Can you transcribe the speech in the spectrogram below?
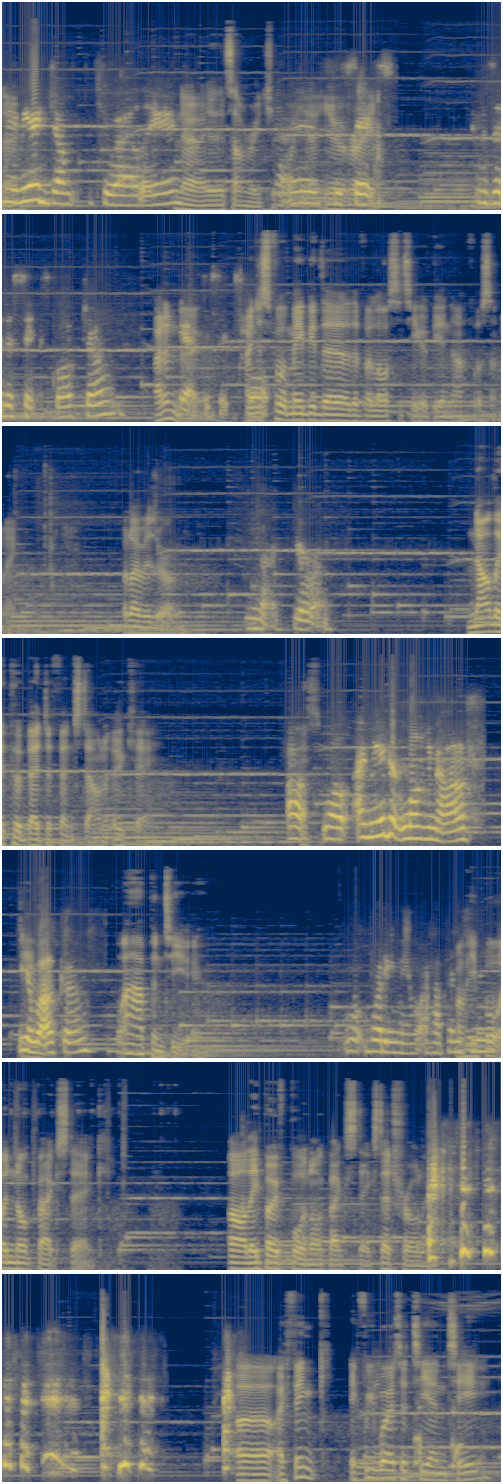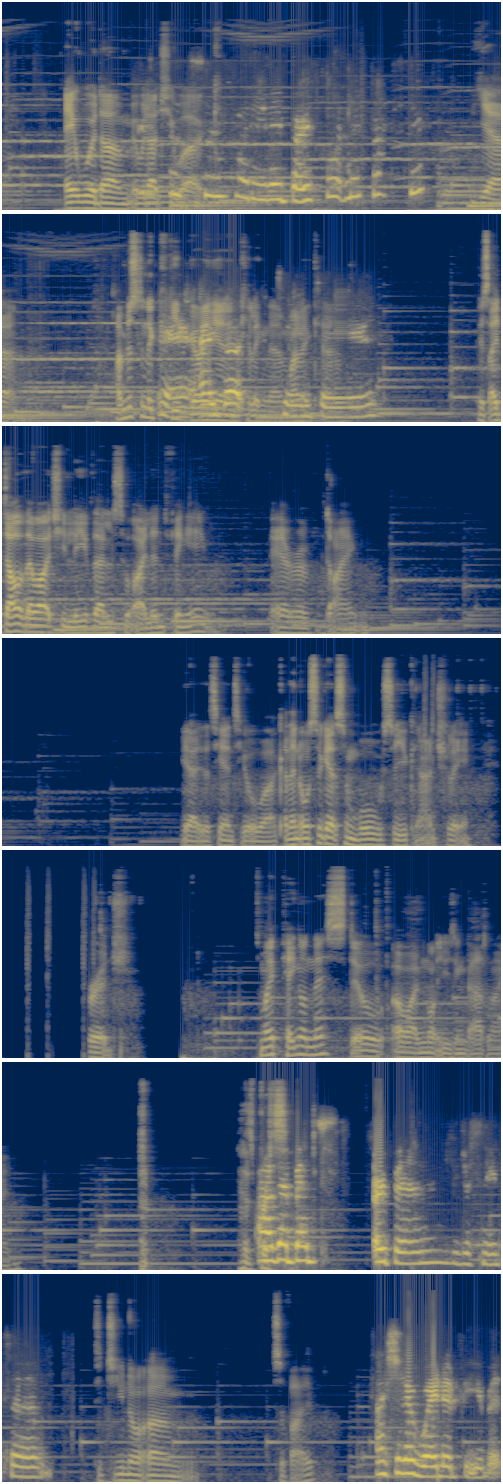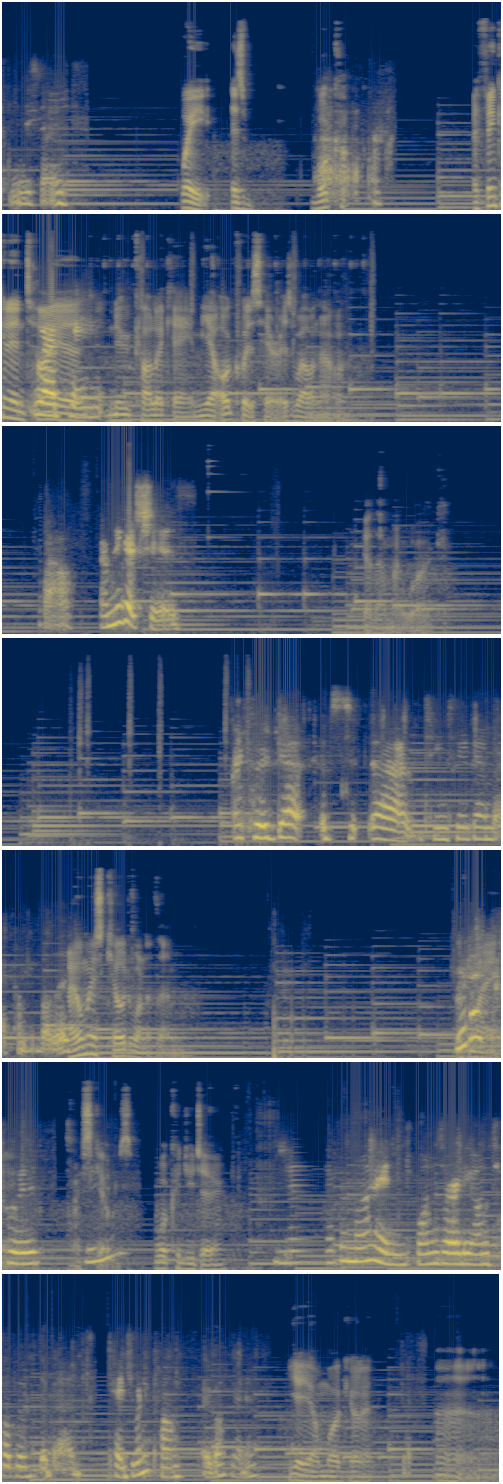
No. Maybe I jumped too early. No, it's unreachable. Yeah, you're right. six. Was it a six block jump? I don't know. Yeah, it's a six I just thought maybe the, the velocity would be enough or something. But I was wrong. No, you're wrong. Now they put bed defense down. Okay. Oh, well, I made it long enough. You're welcome. What happened to you? What, what do you mean? What happened Oh, to he me? bought a knockback stick. Oh, they both bought knockback sticks. They're trolling. uh, I think if we were to TNT, it would um, it would actually That's work. so funny. They both bought knockback sticks. Yeah. I'm just gonna keep Yeah, going in and killing them. I don't care. Because I doubt they'll actually leave their little island thingy. Fear of dying. Yeah, the TNT will work. And then also get some walls so you can actually bridge. Is my ping on this still? Oh, I'm not using Badlion. Has Uh, Bris- their bed's open. You just need to. Did you not um survive? I should have waited for you, but it's fine. Wait, is what? Co- Uh, I think an entire new color came. Yeah, Aqua's here as well now. wow. I'm gonna get shears. Yeah, that might I could get obs- uh, TNT again, but I can't be bothered. I almost killed one of them. What with I could. My skills. What could you do? Never mind. One's already on top of the bed. Okay, do you want to come over right now? Yeah, yeah, I'm working on it. Uh...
